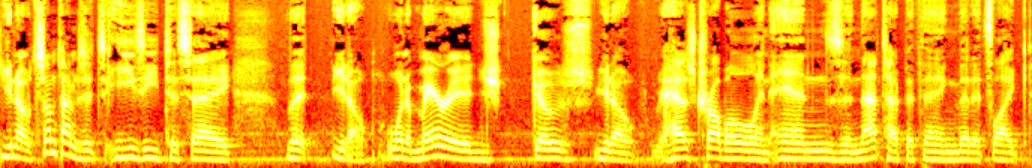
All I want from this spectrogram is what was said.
You know, sometimes it's easy to say that you know when a marriage goes, you know, has trouble and ends and that type of thing, that it's like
